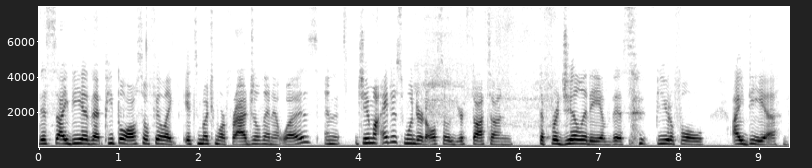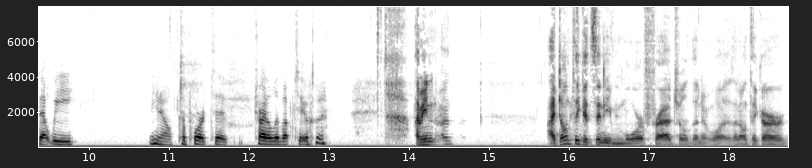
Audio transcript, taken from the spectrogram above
this idea that people also feel like it's much more fragile than it was. And Jim, I just wondered also your thoughts on the fragility of this beautiful idea that we, you know, purport to try to live up to. I mean, uh, I don't think it's any more fragile than it was. I don't think our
